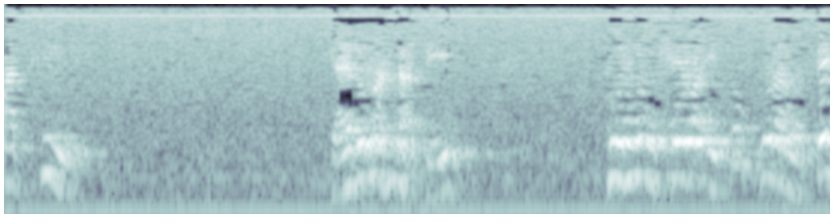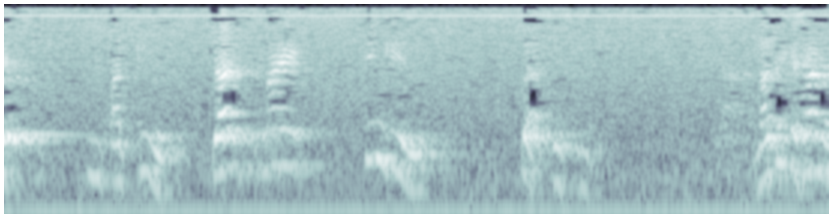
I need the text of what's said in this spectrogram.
4 kilo dari rumah Nabi Gunung Hira itu kurang lebih 4 kilo dan naik tinggi bagus. Nah, Nabi ke sana.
